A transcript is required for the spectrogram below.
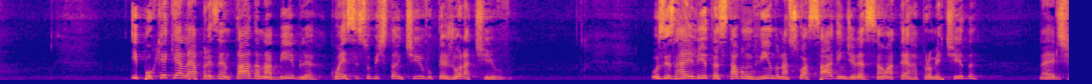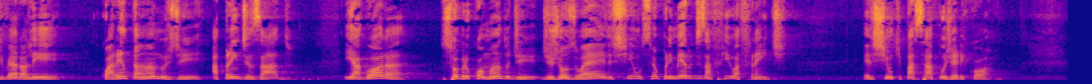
E por que que ela é apresentada na Bíblia com esse substantivo pejorativo? Os israelitas estavam vindo na sua saga em direção à terra prometida, né? eles tiveram ali 40 anos de aprendizado, e agora, sob o comando de, de Josué, eles tinham o seu primeiro desafio à frente eles tinham que passar por Jericó.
